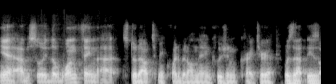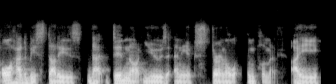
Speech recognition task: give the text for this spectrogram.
Yeah, absolutely. The one thing that stood out to me quite a bit on the inclusion criteria was that these all had to be studies that did not use any external implement, i.e.,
